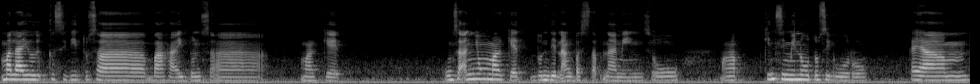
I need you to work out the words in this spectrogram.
Malayo kasi dito sa bahay, dun sa market. Kung saan yung market, dun din ang bus stop namin. So, mga 15 minuto siguro. Kaya, um,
